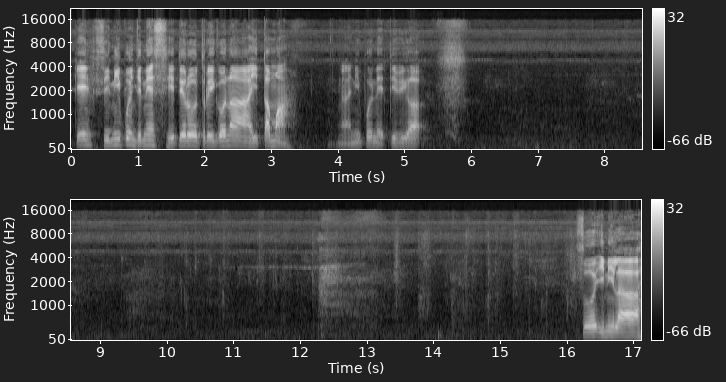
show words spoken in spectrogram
Okay, sini pun jenis Heterotrigona hitama. Ha, ni pun aktif juga. So inilah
